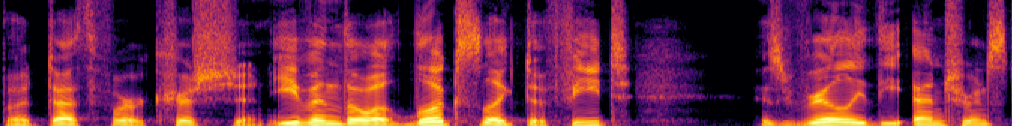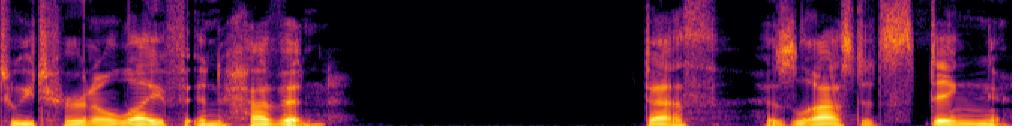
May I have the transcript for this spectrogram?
But death for a Christian, even though it looks like defeat, is really the entrance to eternal life in heaven. Death has lost its sting.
